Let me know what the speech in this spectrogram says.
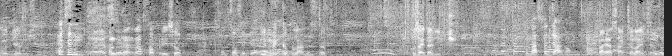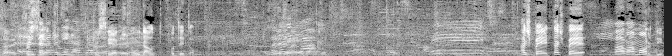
Oh geloso. allora, Raffa ha preso Non so se il McPlant. Cosa hai da dirci? Va assaggiato. Vai, assaggia, vai. Senza patatine. First reaction, without potato. Aspetta, aspetta. Va, va, mordi.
